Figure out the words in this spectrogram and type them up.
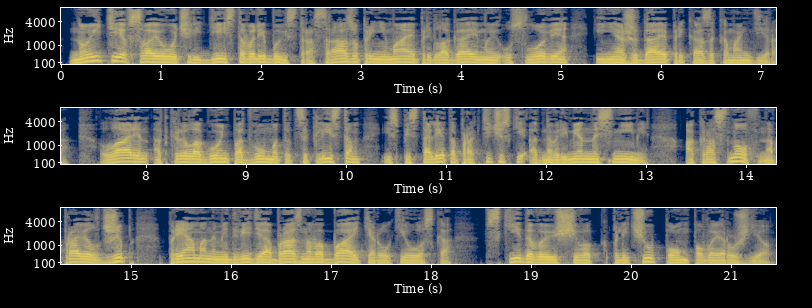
Но и те, в свою очередь, действовали быстро, сразу принимая предлагаемые условия и не ожидая приказа командира. Ларин открыл огонь по двум мотоциклистам из пистолета практически одновременно с ними, а Краснов направил джип прямо на медведеобразного байкера у киоска, вскидывающего к плечу помповое ружье.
